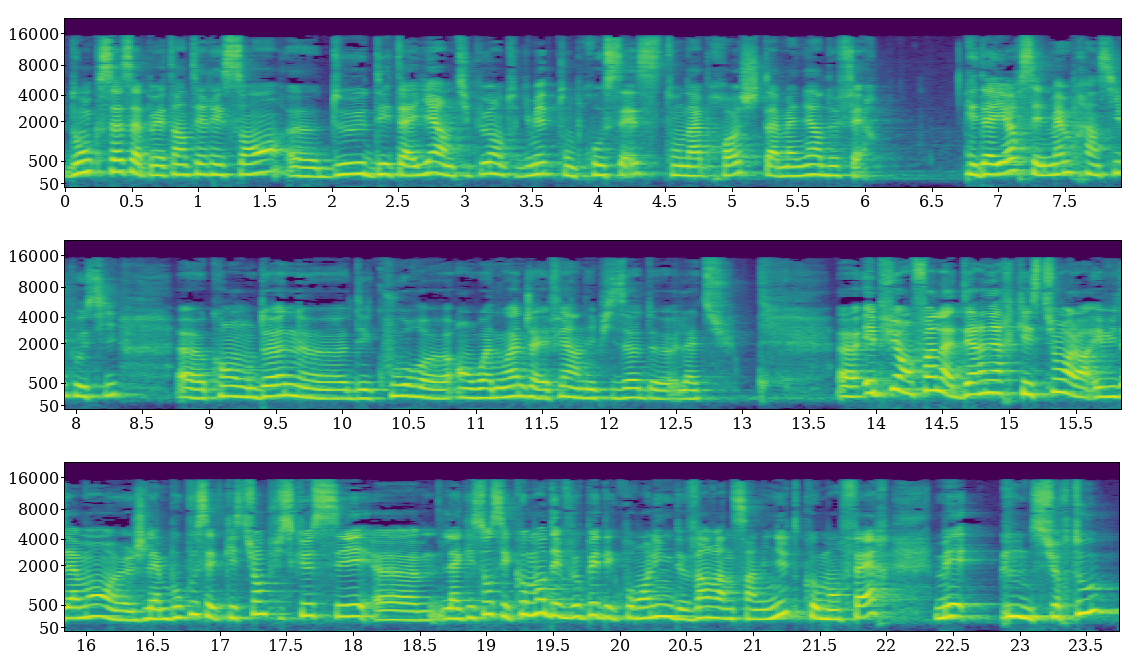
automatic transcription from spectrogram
Donc ça ça peut être intéressant euh, de détailler un petit peu, entre guillemets, ton process, ton approche, ta manière de faire. Et d'ailleurs, c'est le même principe aussi euh, quand on donne euh, des cours en one-one. J'avais fait un épisode là-dessus. et puis enfin la dernière question. Alors évidemment, je l'aime beaucoup cette question puisque c'est la question, c'est comment développer des cours en ligne de 20-25 minutes, comment faire, mais surtout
